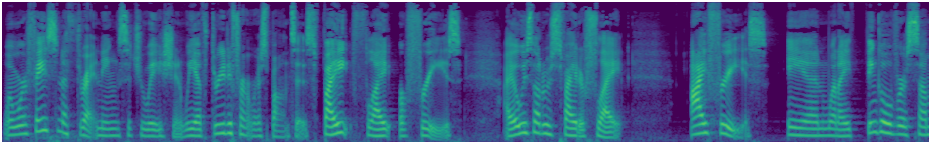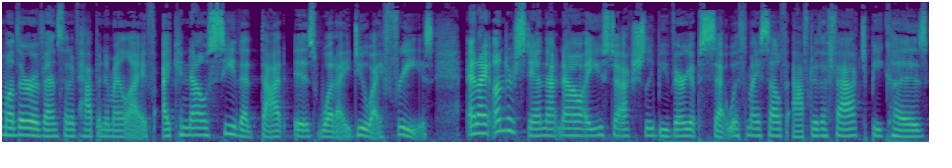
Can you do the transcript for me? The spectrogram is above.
When we're faced in a threatening situation, we have three different responses fight, flight, or freeze. I always thought it was fight or flight. I freeze. And when I think over some other events that have happened in my life, I can now see that that is what I do. I freeze. And I understand that now. I used to actually be very upset with myself after the fact because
